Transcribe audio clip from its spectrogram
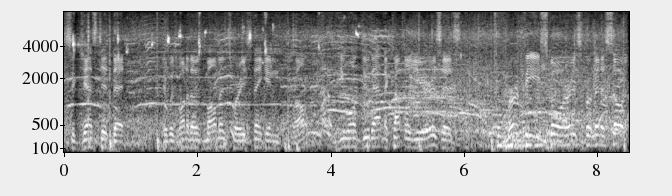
suggested that it was one of those moments where he's thinking, well, he won't do that in a couple years as Murphy scores for Minnesota.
